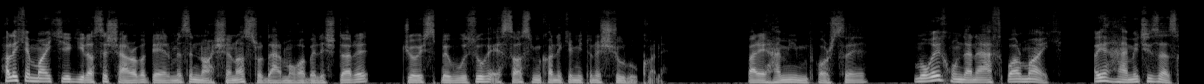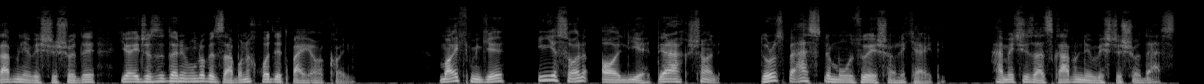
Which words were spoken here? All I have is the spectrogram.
حالا که مایک یه گیلاس شراب قرمز ناشناس رو در مقابلش داره جویس به وضوح احساس می‌کنه که می‌تونه شروع کنه. برای همین می‌پرسه موقع خوندن اخبار مایک آیا همه چیز از قبل نوشته شده یا اجازه داری اون رو به زبان خودت بیان کنی؟ مایک میگه این یه سوال عالیه درخشانه. درست به اصل موضوع اشاره کردی. همه چیز از قبل نوشته شده است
